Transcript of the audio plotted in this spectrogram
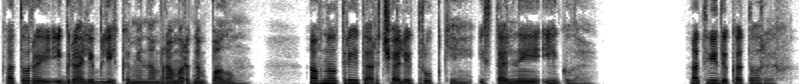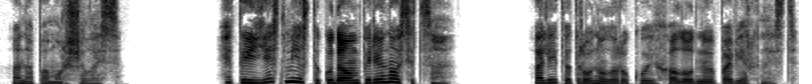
которые играли бликами на мраморном полу, а внутри торчали трубки и стальные иглы, от вида которых она поморщилась. «Это и есть место, куда он переносится?» Алита тронула рукой холодную поверхность.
